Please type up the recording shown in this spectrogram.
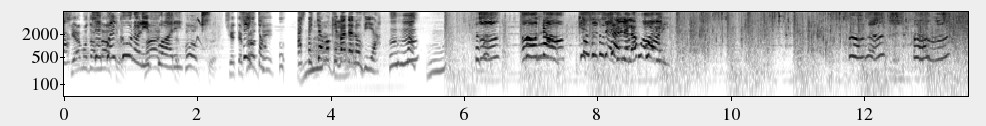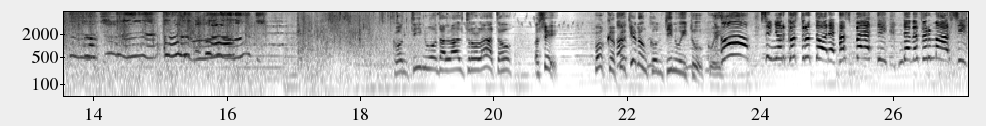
iniziamo dal C'è qualcuno lì Max, fuori. Fox, siete Zitto. pronti? Aspettiamo che vadano via. Ah, Oh no! Che succede là fuori? Continuo dall'altro lato? Ah, sì. Puck, perché non continui tu qui? Oh, signor costruttore, aspetti! Deve fermarsi!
